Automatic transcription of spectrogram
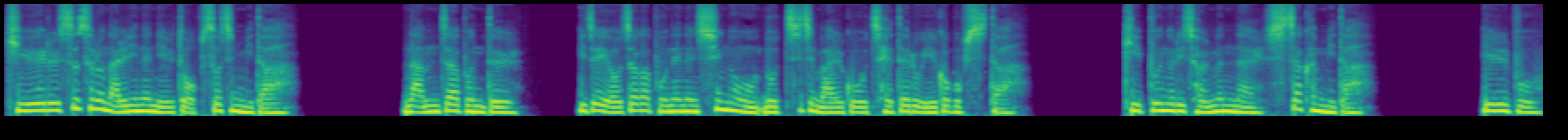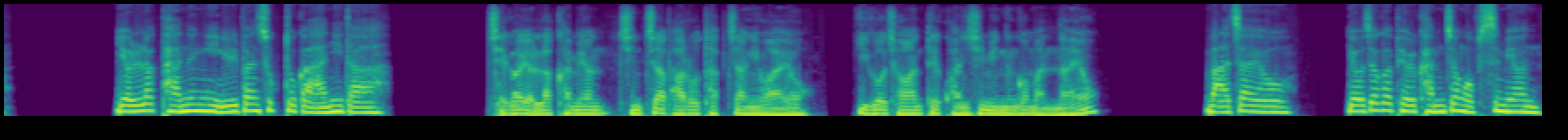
기회를 스스로 날리는 일도 없어집니다. 남자분들, 이제 여자가 보내는 신호 놓치지 말고 제대로 읽어봅시다. 기쁜 우리 젊은 날 시작합니다. 1부. 연락 반응이 일반 속도가 아니다. 제가 연락하면 진짜 바로 답장이 와요. 이거 저한테 관심 있는 거 맞나요? 맞아요. 여자가 별 감정 없으면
